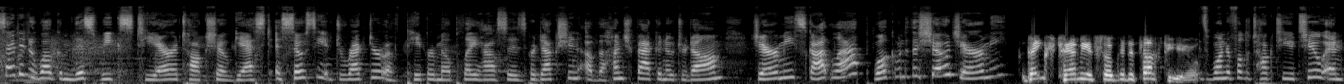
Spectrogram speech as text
Excited to welcome this week's Tiara Talk Show guest, Associate Director of Paper Mill Playhouse's production of The Hunchback of Notre Dame, Jeremy Scott Lapp. Welcome to the show, Jeremy. Thanks, Tammy. It's so good to talk to you. It's wonderful to talk to you too. And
